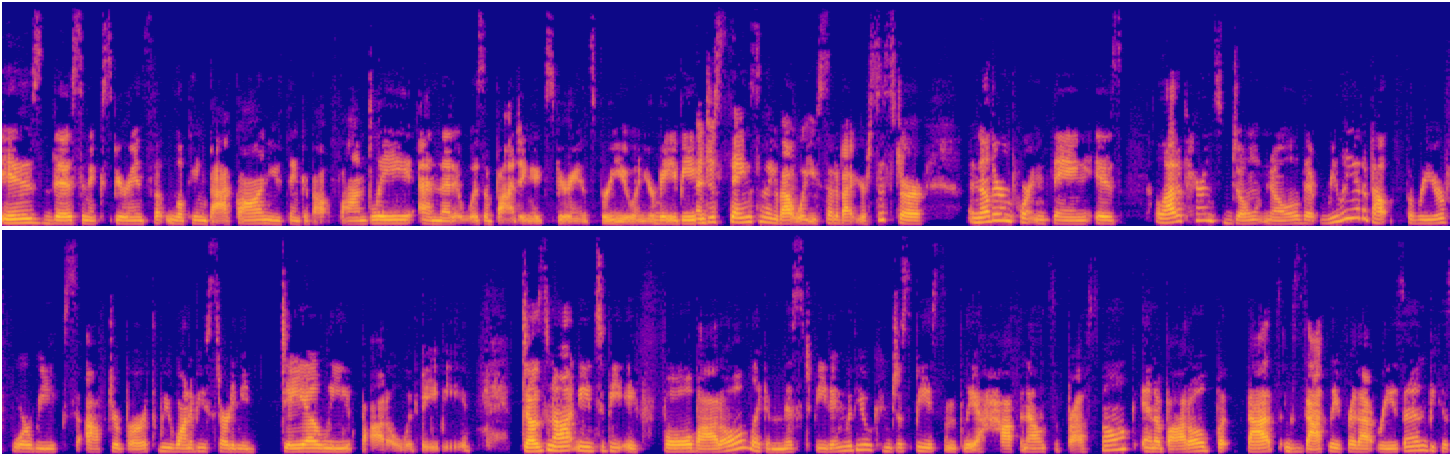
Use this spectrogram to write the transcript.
is this an experience that looking back on you think about fondly and that it was a bonding experience for you and your baby? And just saying something about what you said about your sister Another important thing is a lot of parents don't know that really at about three or four weeks after birth, we want to be starting a daily bottle with baby does not need to be a full bottle, like a missed feeding with you. It can just be simply a half an ounce of breast milk in a bottle. But that's exactly for that reason because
